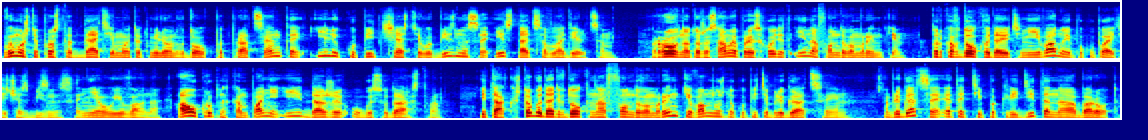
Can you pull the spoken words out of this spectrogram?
Вы можете просто дать ему этот миллион в долг под проценты или купить часть его бизнеса и стать совладельцем. Ровно то же самое происходит и на фондовом рынке. Только в долг вы даете не Ивану и покупаете часть бизнеса не у Ивана, а у крупных компаний и даже у государства. Итак, чтобы дать в долг на фондовом рынке, вам нужно купить облигации. Облигация – это типа кредита наоборот.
